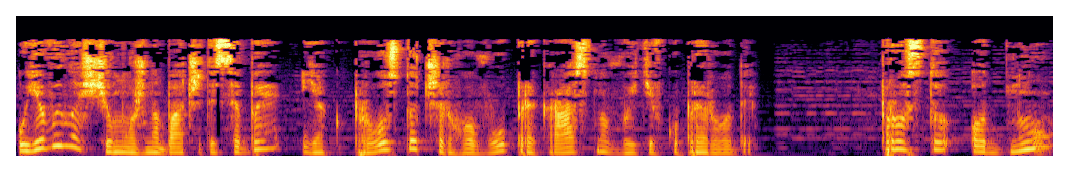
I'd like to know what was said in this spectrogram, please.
Уявила, що можна бачити себе як просто чергову прекрасну витівку природи, просто одну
